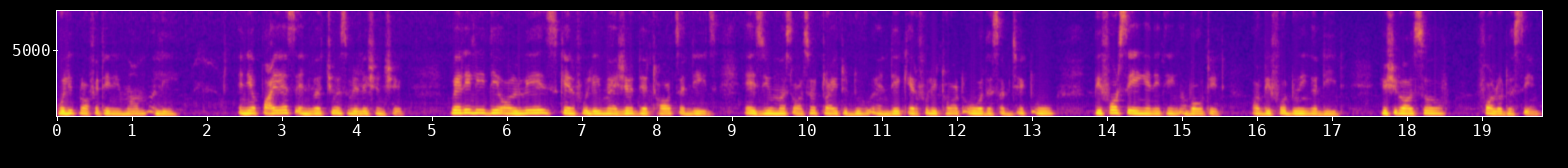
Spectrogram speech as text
holy prophet and Imam Ali, and your pious and virtuous relationship. Verily, they always carefully measured their thoughts and deeds, as you must also try to do, and they carefully thought over the subject or before saying anything about it or before doing a deed. You should also follow the same.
